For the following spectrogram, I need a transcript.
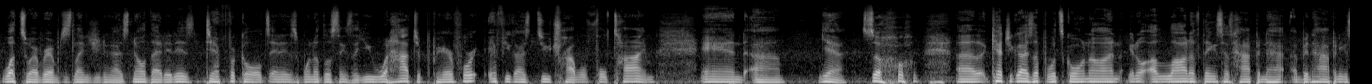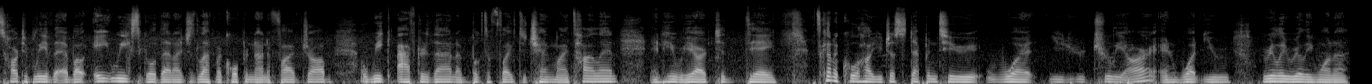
whatsoever. I'm just letting you guys know that it is difficult and is one of those things that you would have to prepare for if you guys do travel full time, and. Um, yeah. So uh, catch you guys up what's going on. You know a lot of things has happened ha- been happening. It's hard to believe that about eight weeks ago that i just left my corporate 9 to 5 job. A week after that i booked a flight to chiang mai thailand and here we are today. It's kind of cool how you just step into what you truly are and what you really really want to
